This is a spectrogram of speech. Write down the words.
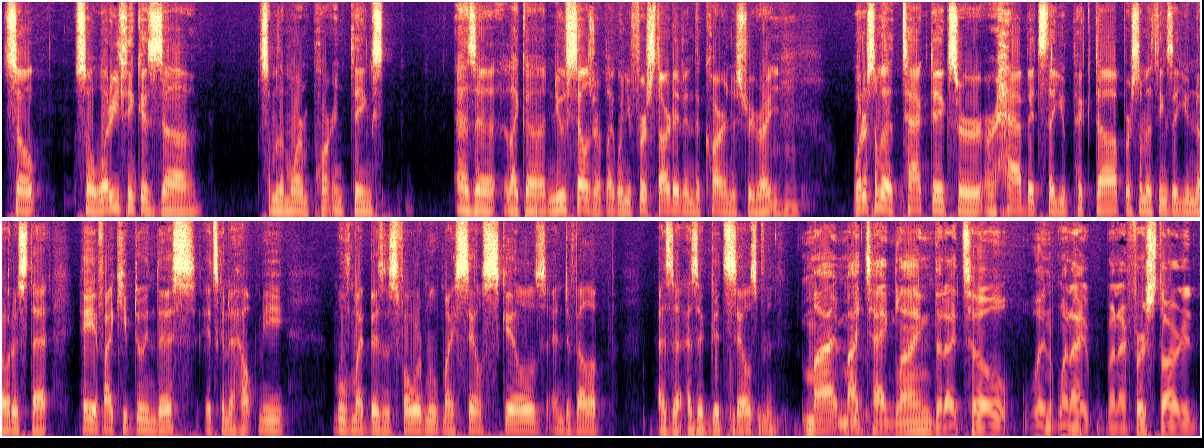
So, so what do you think is uh, some of the more important things as a like a new sales rep? Like when you first started in the car industry, right? What are some of the tactics or, or habits that you picked up, or some of the things that you noticed that hey, if I keep doing this, it's going to help me move my business forward, move my sales skills, and develop as a as a good salesman. my my tagline that I tell when when I when I first started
